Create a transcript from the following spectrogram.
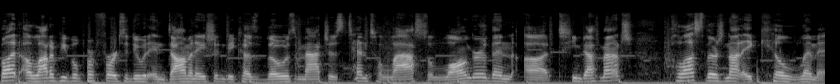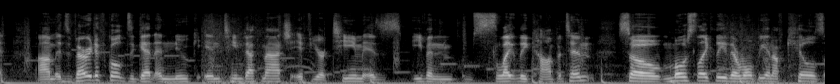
but a lot of people prefer to do it in domination because those matches tend to last longer than a team deathmatch plus there's not a kill limit. Um, it's very difficult to get a nuke in team deathmatch if your team is even slightly competent. So most likely there won't be enough kills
